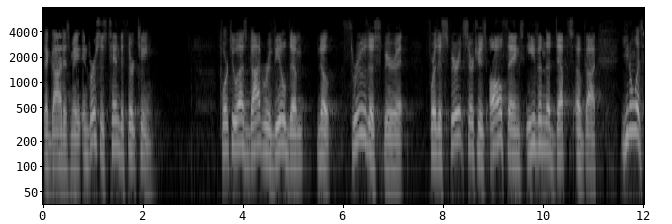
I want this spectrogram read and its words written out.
that God has made. In verses 10 to 13, for to us God revealed them, note, through the Spirit, for the Spirit searches all things, even the depths of God. You know what's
